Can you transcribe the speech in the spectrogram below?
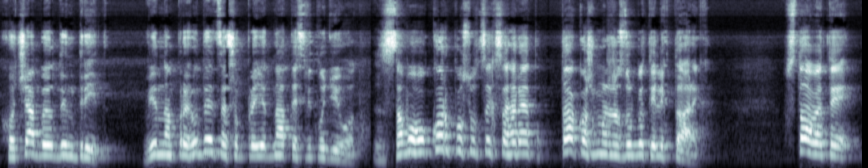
хоча б один дріт. Він нам пригодиться, щоб приєднати світлодіод. З самого корпусу цих сигарет також можна зробити ліхтарик. Вставити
